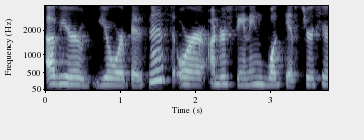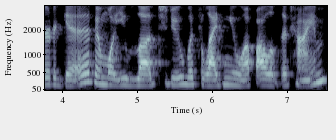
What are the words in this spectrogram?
of your your business or understanding what gifts you're here to give and what you love to do what's lighting you up all of the time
